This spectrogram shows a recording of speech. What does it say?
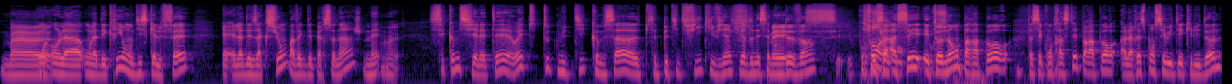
Bah, On, on l'a on l'a décrit, on dit ce qu'elle fait. Elle elle a des actions avec des personnages, mais ouais. C'est comme si elle était ouais, toute mutique comme ça, euh, cette petite fille qui vient, qui vient donner sa Mais coupe de vin. c'est- Je Pourtant, trouve ça assez pour- étonnant par rapport, enfin c'est contrasté par rapport à la responsabilité qu'il lui donne,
